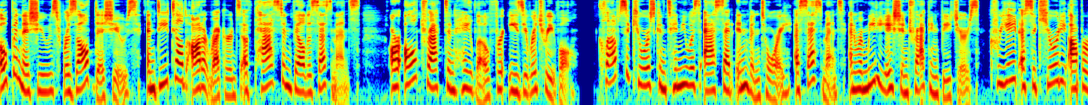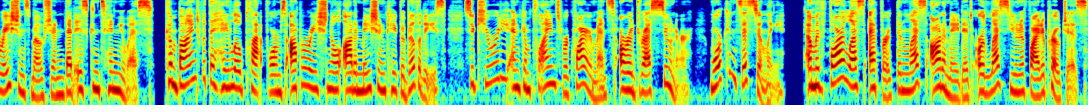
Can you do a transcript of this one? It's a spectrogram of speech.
Open issues, resolved issues, and detailed audit records of past and failed assessments are all tracked in Halo for easy retrieval. Cloud Secure's continuous asset inventory, assessment, and remediation tracking features create a security operations motion that is continuous. Combined with the Halo platform's operational automation capabilities, security and compliance requirements are addressed sooner, more consistently, and with far less effort than less automated or less unified approaches.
